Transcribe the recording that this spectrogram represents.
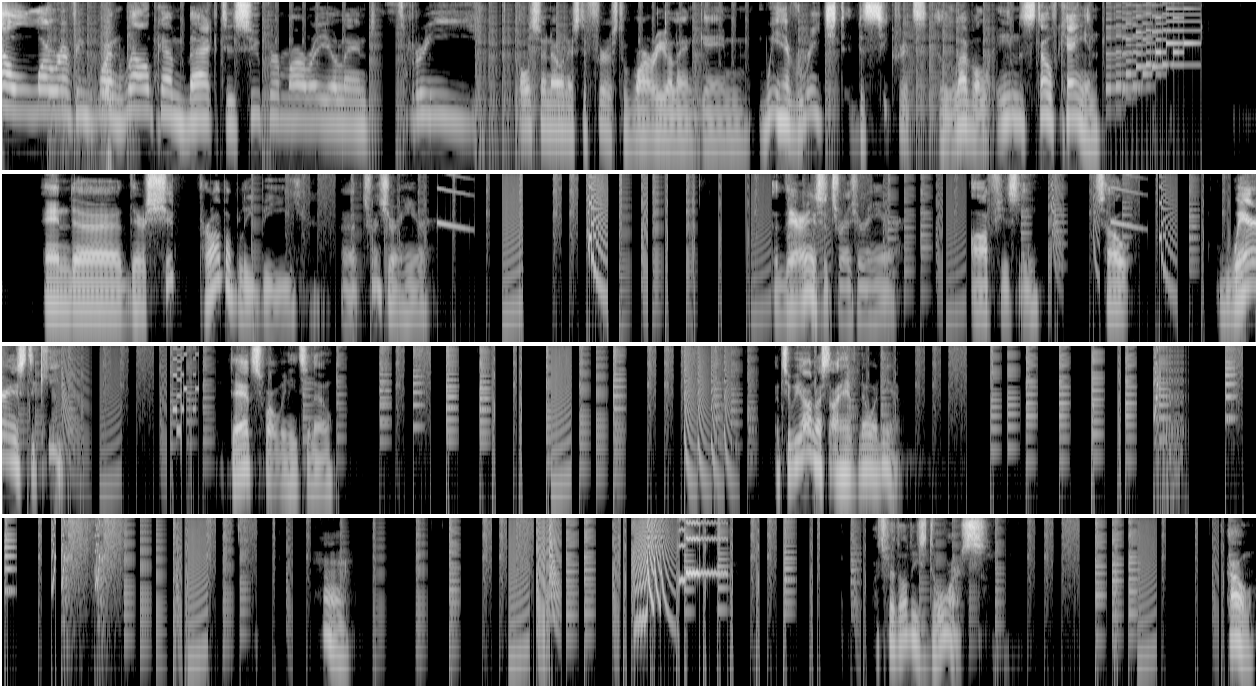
Hello everyone, welcome back to Super Mario Land 3, also known as the first Wario Land game. We have reached the secret level in Stove Canyon. And uh, there should probably be a treasure here. There is a treasure here, obviously. So, where is the key? That's what we need to know. To be honest, I have no idea. Hmm. What's with all these doors? Oh.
